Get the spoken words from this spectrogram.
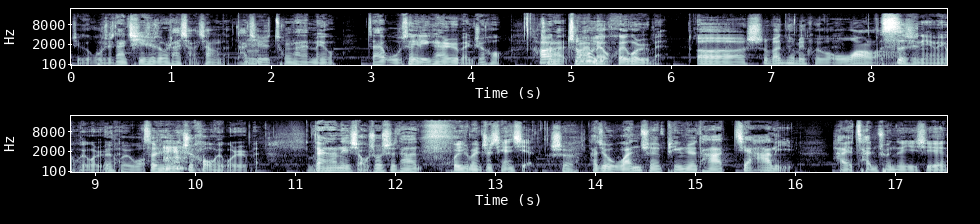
这个故事，但其实都是他想象的，他其实从来没有在五岁离开日本之后，他从来从来没有回过日本，呃，是完全没回过，我忘了。四十年没有回过日本，没回过。四十年之后回过日本，但是他那个小说是他回日本之前写的。是。他就完全凭着他家里还残存的一些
